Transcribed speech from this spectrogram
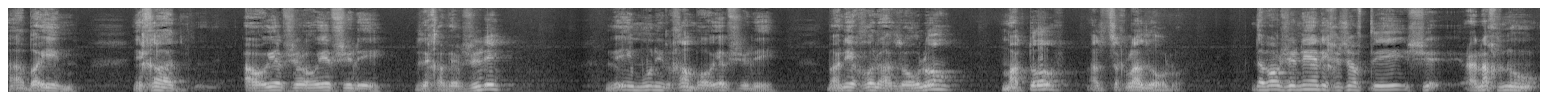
הבאים, אחד, האויב של האויב שלי זה חבר שלי, ואם הוא נלחם באויב שלי ואני יכול לעזור לו, מה טוב, אז צריך לעזור לו. דבר שני, אני חשבתי שאנחנו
